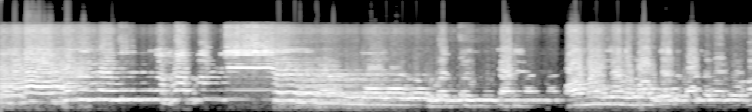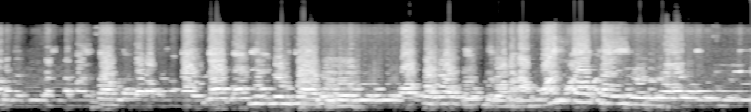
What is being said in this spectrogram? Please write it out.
الله الذين ومن يدعو يدعو فإنما يزال لا يحل الكافرون وقل رب اغفر وارحم وأنت خير الراحمين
